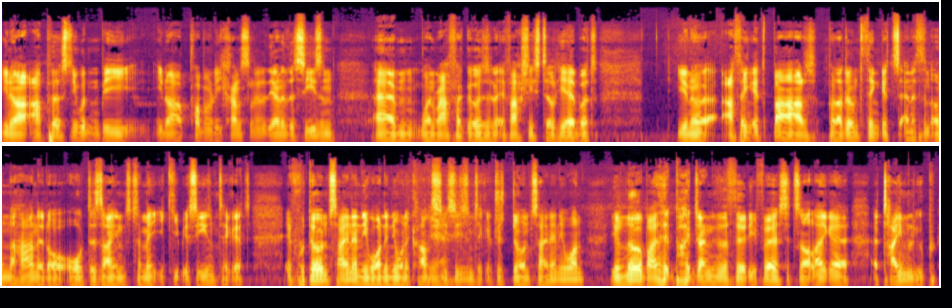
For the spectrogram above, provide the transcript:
you know, I, I personally wouldn't be. You know, I'll probably cancel it at the end of the season um, when Rafa goes and if Ashley's still here. But you know, I think it's bad, but I don't think it's anything underhanded or, or designed to make you keep your season ticket. If we don't sign anyone and you want to cancel yeah. your season ticket, just don't sign anyone. You'll know by the, by January the thirty first. It's not like a, a time loop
